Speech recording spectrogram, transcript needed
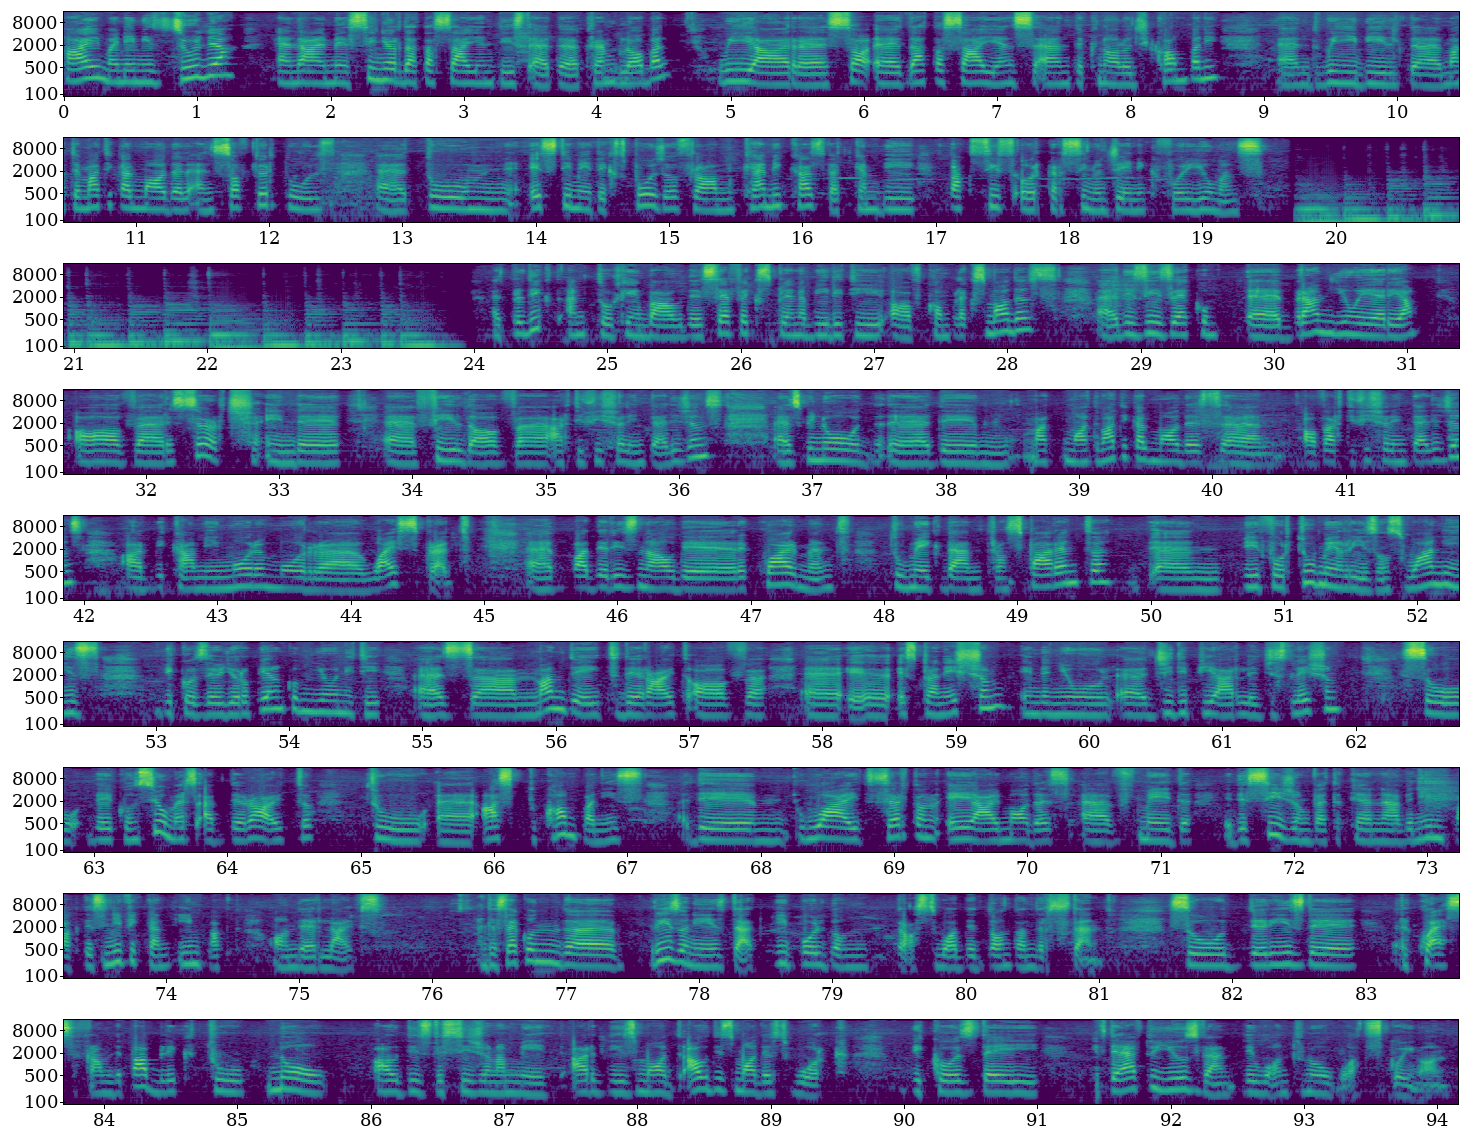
Hi, my name is Giulia and I'm a senior data scientist at uh, Creme Global. We are a, so, a, data science and technology company and we build uh, mathematical model and software tools uh, to um, estimate exposure from chemicals that can be toxic or carcinogenic for humans. At Predict, I'm talking about the self-explainability of complex models. Uh, this is a, a, brand new area of uh, research in the uh, field of uh, artificial intelligence. As we know, the, the mathematical models um, of artificial intelligence are becoming more and more uh, widespread, uh, but there is now the requirement to make them transparent and for two main reasons. One is because the European community has uh, mandate the right of uh, uh, explanation in the new uh, GDPR legislation. So the consumers have the right to uh, ask to companies the, um, why certain AI models have made a decision that can have an impact, a significant impact on their lives. And the second uh, reason is that people don't trust what they don't understand. So there is the request from the public to know how these decisions are made, are these mod- how these models work, because they, if they have to use them, they want to know what's going on.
